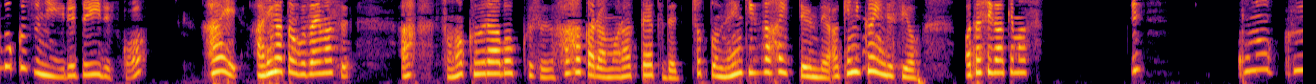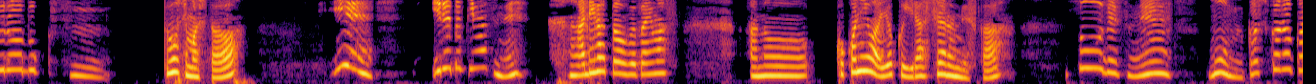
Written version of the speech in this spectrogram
ーボックスに入れていいですか？はい、ありがとうございます。あ、そのクーラーボックス、母からもらったやつで、ちょっと年季が入ってるんで開けにくいんですよ。私が開けます。このクーラーボックス、いどうしました？え、入れときますね。ありがとうございます。あのー、ここにはよくいらっしゃるんですか？そうですね。もう昔から通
